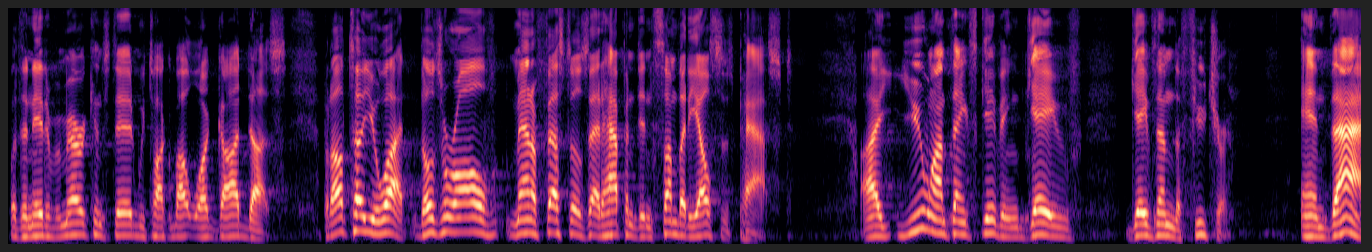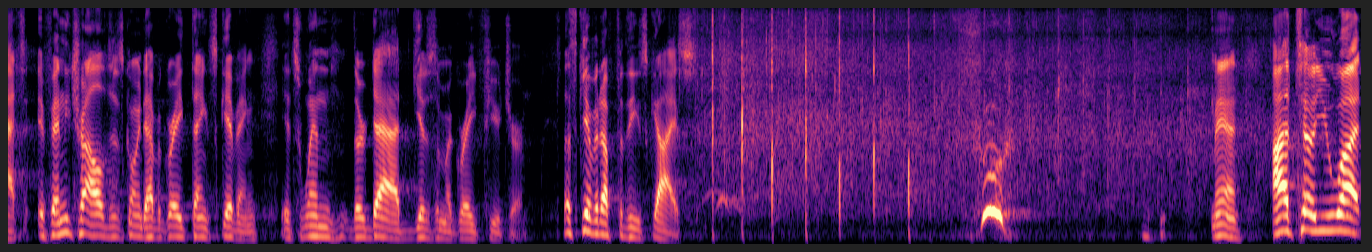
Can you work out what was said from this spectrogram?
what the Native Americans did, we talk about what God does. But I'll tell you what, those are all manifestos that happened in somebody else's past. Uh, you on Thanksgiving gave, gave them the future. And that, if any child is going to have a great Thanksgiving, it's when their dad gives them a great future. Let's give it up for these guys. Whew. Man, I tell you what,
